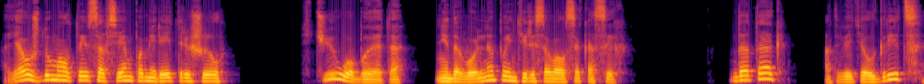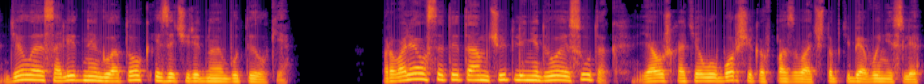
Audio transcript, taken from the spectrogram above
«А я уж думал, ты совсем помереть решил». «С чего бы это?» – недовольно поинтересовался косых. «Да так», – ответил Гриц, делая солидный глоток из очередной бутылки. «Провалялся ты там чуть ли не двое суток. Я уж хотел уборщиков позвать, чтоб тебя вынесли,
